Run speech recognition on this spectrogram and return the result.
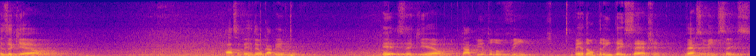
Ezequiel. Ah, você perdeu o capítulo? Ezequiel, capítulo 20, perdão, 37, verso 26.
